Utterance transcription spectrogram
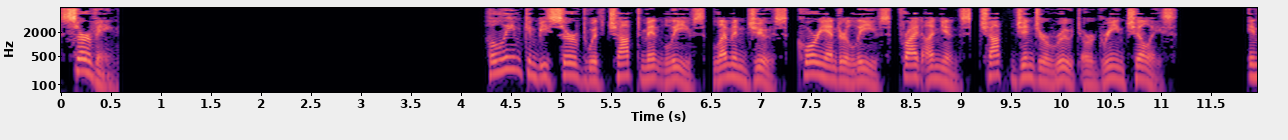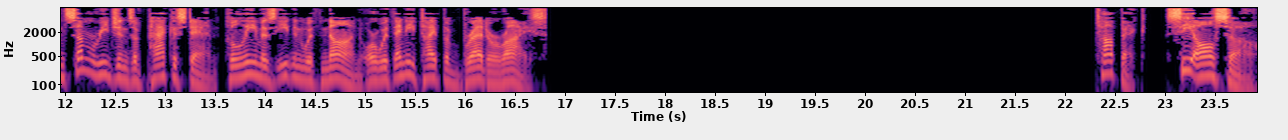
Serving Halim can be served with chopped mint leaves, lemon juice, coriander leaves, fried onions, chopped ginger root or green chilies. In some regions of Pakistan, halim is eaten with naan or with any type of bread or rice. See also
